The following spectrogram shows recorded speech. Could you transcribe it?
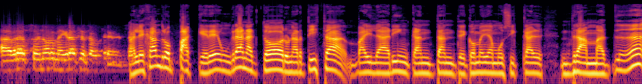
Abrazo enorme, gracias a ustedes. Alejandro Packer, ¿eh? un gran actor, un artista, bailarín, cantante, comedia musical, drama ¿eh?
